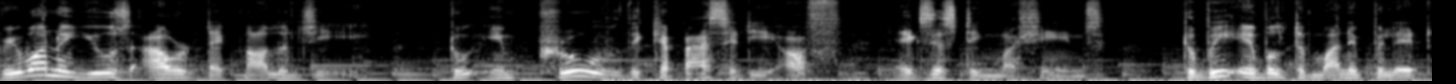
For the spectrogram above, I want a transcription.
We want to use our technology to improve the capacity of existing machines to be able to manipulate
